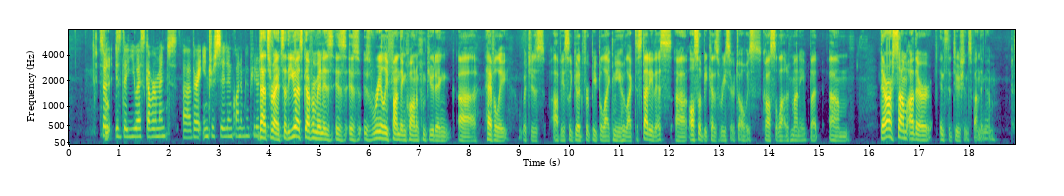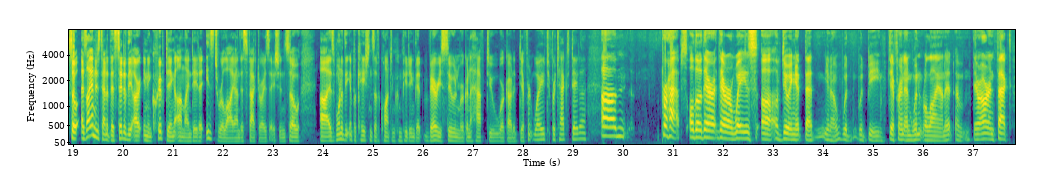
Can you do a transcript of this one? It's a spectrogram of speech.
So, so- is the U.S. government uh, very interested in quantum computers? That's right. So the U.S. government is is is, is really funding quantum computing uh, heavily, which is obviously good for people like me who like to study this. Uh, also because research always costs a lot of money, but um, there are some other institutions funding them. So, as I understand it, the state of the art in encrypting online data is to rely on this factorization. So, uh, is one of the implications of quantum computing that very soon we're going to have to work out a different way to protect data? Perhaps, although there there are ways uh, of doing it that you know would would be different and wouldn't rely on it. Um, there are, in fact,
